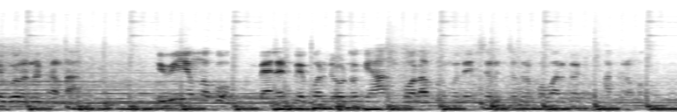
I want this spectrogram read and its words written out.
फेब्रुवारीला ठरणार. ईव्हीएम नको बॅलेट पेपर निवडणूक घ्या. कोल्हापूरमध्ये शरदचंद्र पवार गट आक्रमक.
